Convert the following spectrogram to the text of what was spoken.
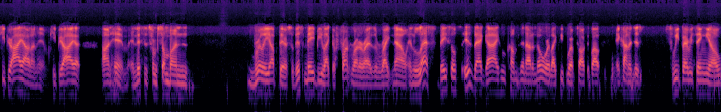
keep your eye out on him, keep your eye on him, and this is from someone really up there. So this may be like the front runner as of right now, unless Bezos is that guy who comes in out of nowhere, like people have talked about, and kind of just sweep everything, you know,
